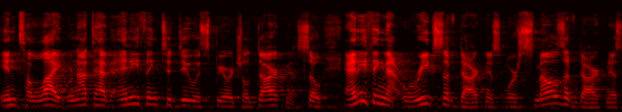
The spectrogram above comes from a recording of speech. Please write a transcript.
into light. We're not to have anything to do with spiritual darkness. So anything that reeks of darkness or smells of darkness,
